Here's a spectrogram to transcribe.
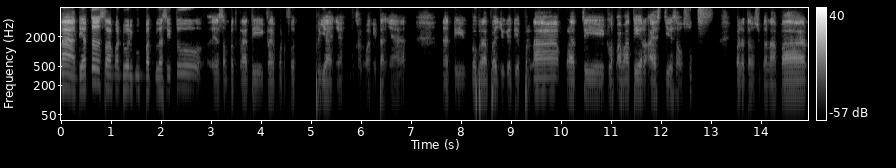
Nah dia tuh selama 2014 itu ya sempat ngelatih Clermont Foot prianya bukan wanitanya. Dan di beberapa juga dia pernah melatih klub amatir ASJ Sausux pada tahun 98.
